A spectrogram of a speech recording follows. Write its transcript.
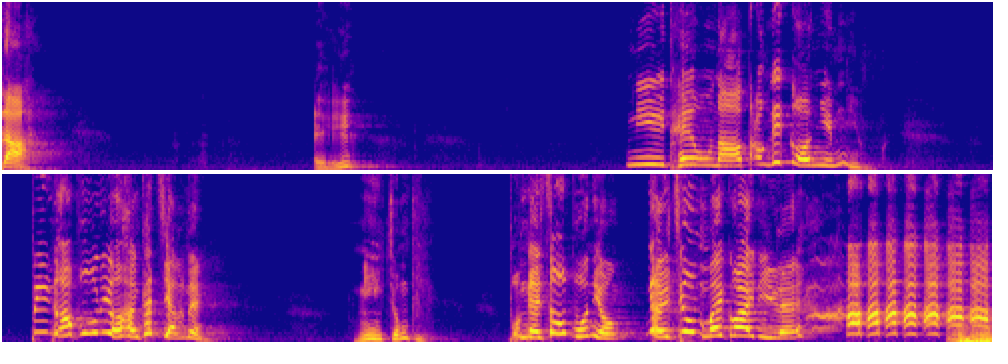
的啦！哎，你头脑当一个人样，比阿婆娘还较强呢！你总之不爱做婆娘，我就唔爱怪你嘞！哈哈哈哈哈哈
